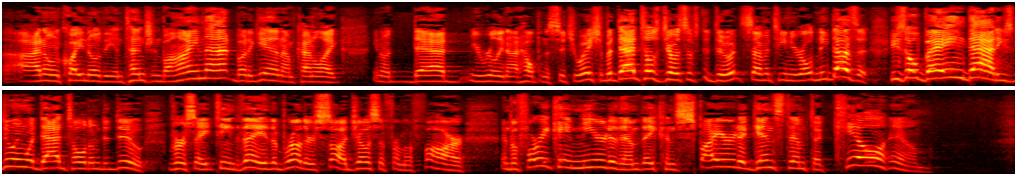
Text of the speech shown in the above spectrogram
I don't quite know the intention behind that, but again, I'm kind of like, you know, dad, you're really not helping the situation. But dad tells Joseph to do it, 17 year old, and he does it. He's obeying dad. He's doing what dad told him to do. Verse 18 They, the brothers, saw Joseph from afar, and before he came near to them, they conspired against him to kill him.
